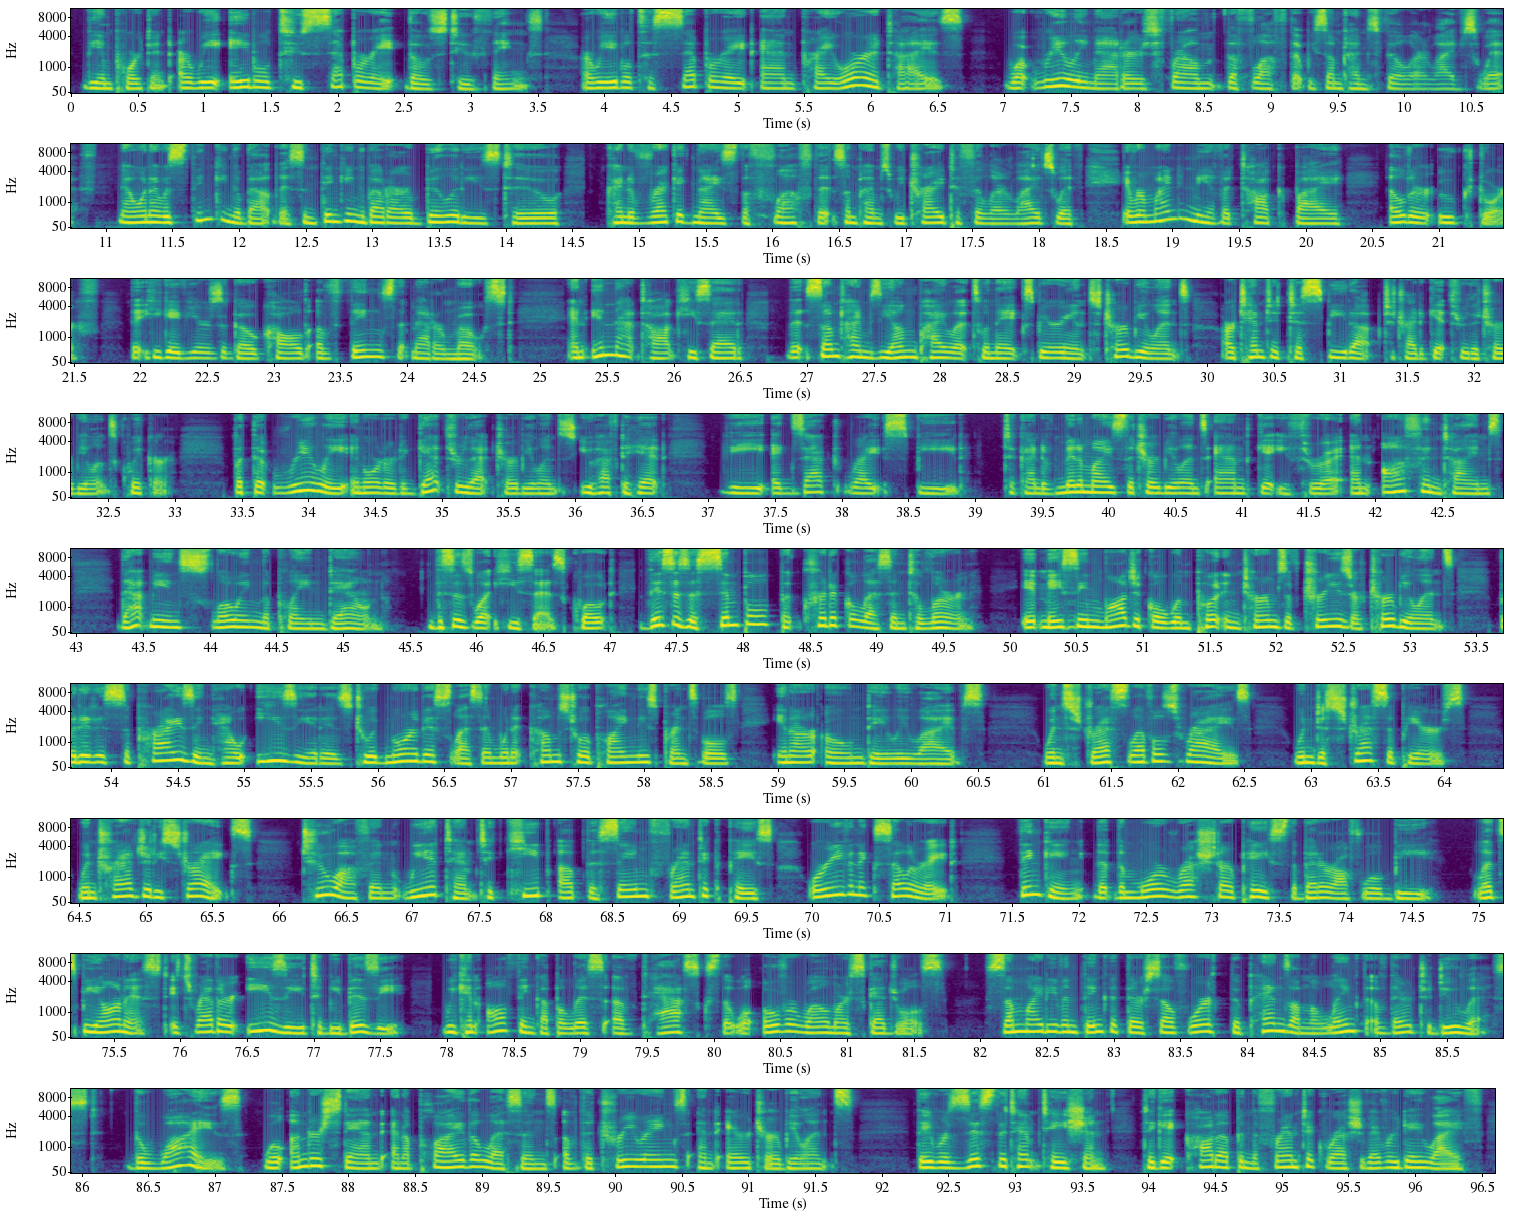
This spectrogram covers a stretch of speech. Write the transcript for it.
the important? Are we able to separate those two things? Are we able to separate and prioritize what really matters from the fluff that we sometimes fill our lives with. Now, when I was thinking about this and thinking about our abilities to kind of recognize the fluff that sometimes we try to fill our lives with, it reminded me of a talk by Elder Uchtdorf that he gave years ago called Of Things That Matter Most. And in that talk, he said that sometimes young pilots, when they experience turbulence, are tempted to speed up to try to get through the turbulence quicker. But that really, in order to get through that turbulence, you have to hit the exact right speed to kind of minimize the turbulence and get you through it. And oftentimes that means slowing the plane down. This is what he says, quote, "This is a simple but critical lesson to learn. It may seem logical when put in terms of trees or turbulence, but it is surprising how easy it is to ignore this lesson when it comes to applying these principles in our own daily lives. When stress levels rise, when distress appears, when tragedy strikes, too often, we attempt to keep up the same frantic pace or even accelerate, thinking that the more rushed our pace, the better off we'll be. Let's be honest, it's rather easy to be busy. We can all think up a list of tasks that will overwhelm our schedules. Some might even think that their self worth depends on the length of their to do list. The wise will understand and apply the lessons of the tree rings and air turbulence. They resist the temptation to get caught up in the frantic rush of everyday life.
